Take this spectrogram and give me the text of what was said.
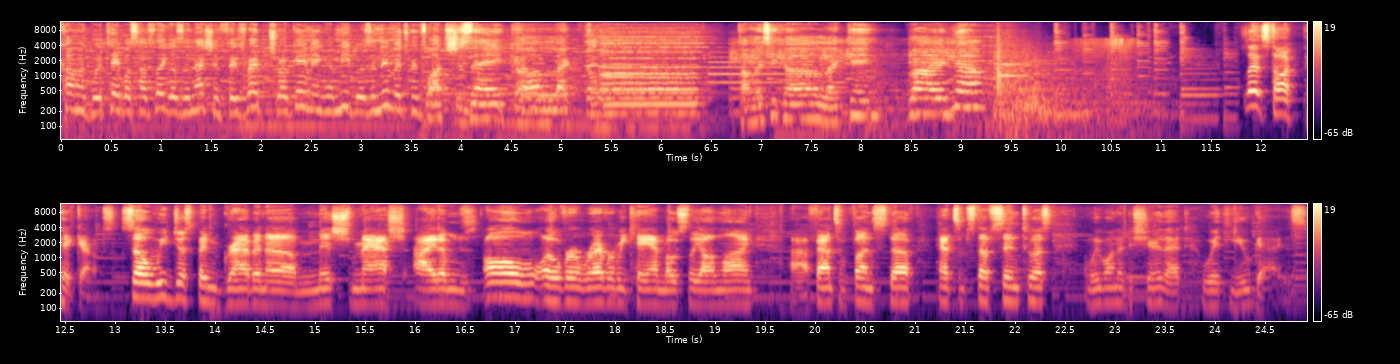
comic book tables, house Legos, and action figures, retro gaming, amiibos, and inventories. Watch as they collect them all. Tom Lacey collecting right now. Let's talk pickups. So we've just been grabbing uh, mishmash items all over wherever we can, mostly online. Uh, found some fun stuff, had some stuff sent to us, and we wanted to share that with you guys.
